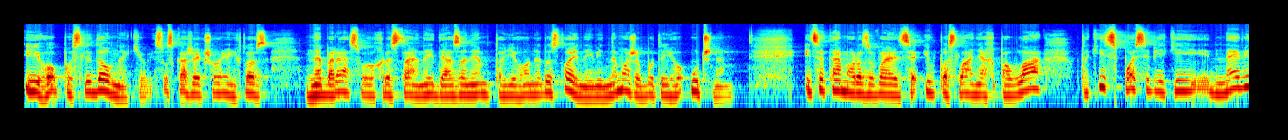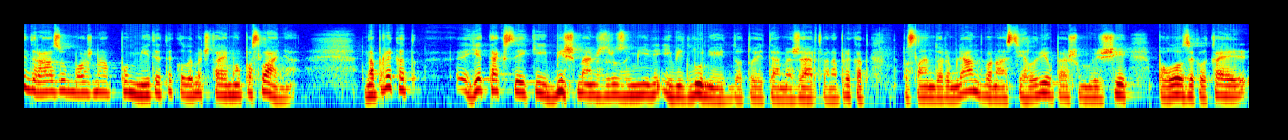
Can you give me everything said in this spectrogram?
і його послідовників. Ісус каже, якщо хтось не бере свого Христа і не йде за ним, то його недостойний, він не може бути його учнем. І ця тема розвивається і в посланнях Павла в такий спосіб, який не відразу можна помітити, коли ми читаємо послання. Наприклад, Є тексти, які більш-менш зрозумілі і відлунюють до тої теми жертви. Наприклад, послання до римлян, 12 главі, в першому вірші, Павло закликає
